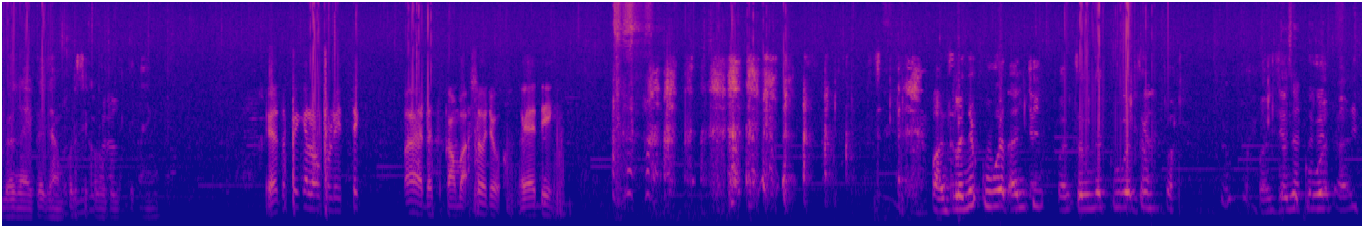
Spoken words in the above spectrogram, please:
udah nggak ikut campur sih kalau politik aing ya tapi kalau politik eh ada tukang bakso cok kayak di panselannya kuat anjing. Panselannya kuat sumpah. Panselannya kuat, anjing.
